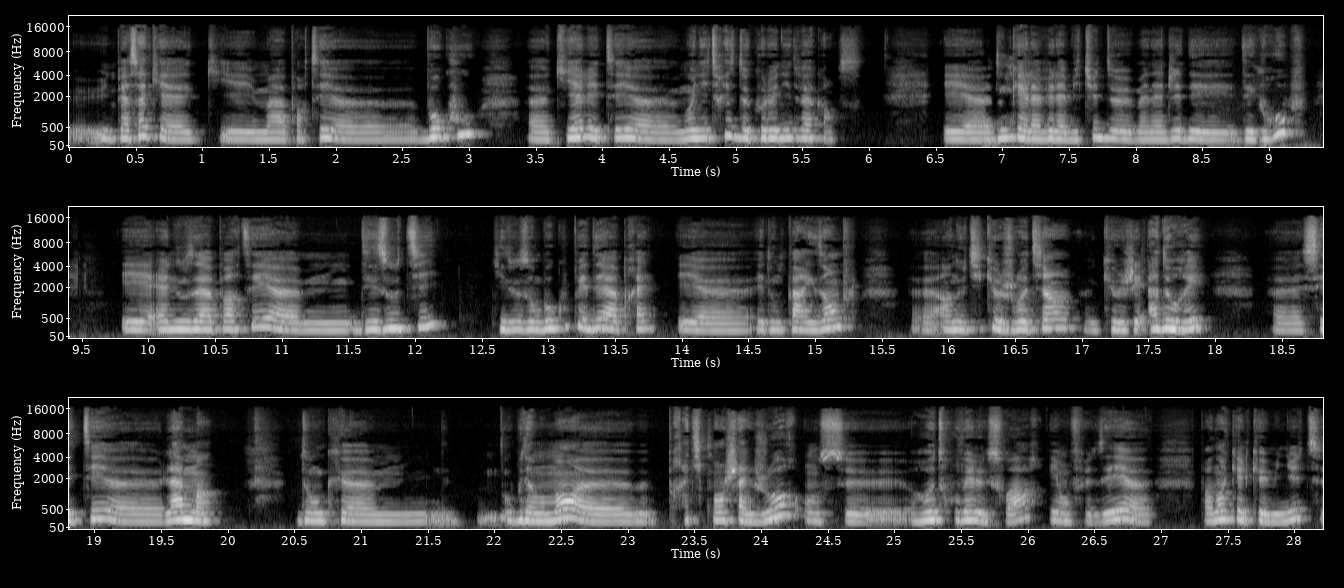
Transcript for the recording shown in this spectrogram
une personne qui, m'a apporté euh, beaucoup, qui elle était monitrice de colonies de vacances. Et donc elle avait l'habitude de manager des, groupes et elle nous a apporté des outils qui nous ont beaucoup aidés après. Et donc par exemple, un outil que je retiens, que j'ai adoré, c'était la main. Donc, euh, au bout d'un moment, euh, pratiquement chaque jour, on se retrouvait le soir et on faisait euh, pendant quelques minutes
